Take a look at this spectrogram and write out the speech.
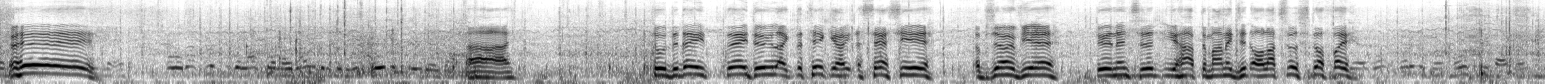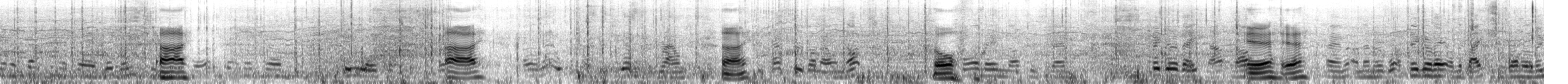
Hey, aye. So did they? Do they do like they take you out, assess you, observe you, do an incident, you have to manage it, all that sort of stuff, eh? What, what it was mostly about was we did a section of the rigging. Aye. Aye, no, yes, the ground. aye. The testers on our knots. Oh, Four main knots is um, figure of eight knot. yeah, yeah. Um, and then a figure of eight on the bight, is on a loop.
